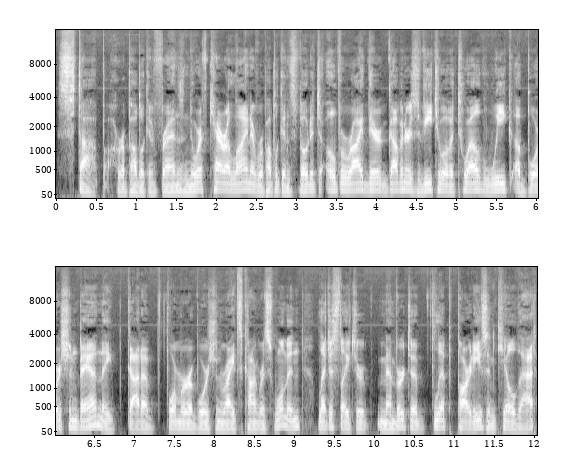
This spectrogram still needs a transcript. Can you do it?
stop our Republican friends. North Carolina Republicans voted to override their governor's veto of a 12 week abortion ban. They got a former abortion rights congresswoman, legislature member to flip parties and kill that.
